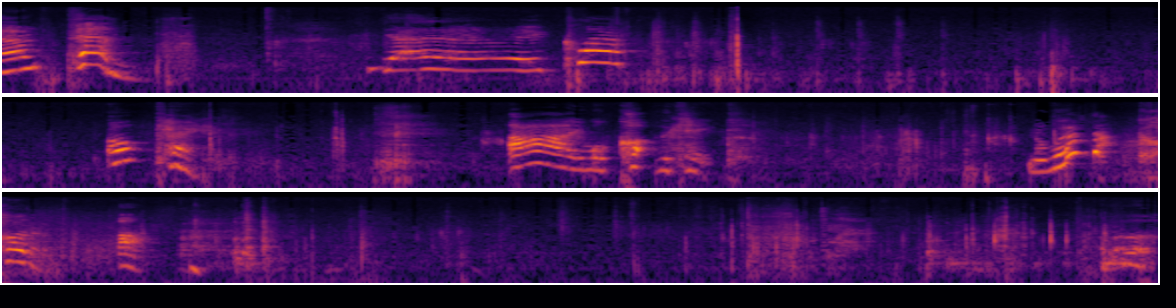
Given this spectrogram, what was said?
am 10. Yay! Clap! Okay. I will cut the cake. Now where's that cutter? Oh. Ugh.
